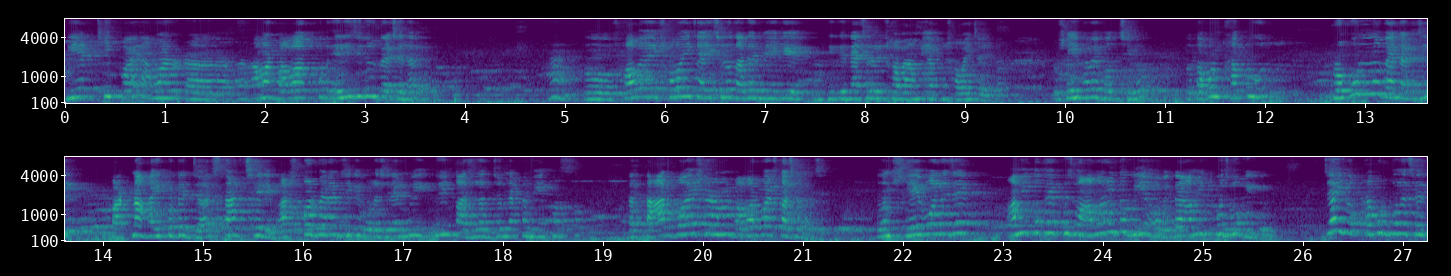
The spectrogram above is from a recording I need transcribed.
বিয়ে ঠিক হয়, আমার আমার বাবা খুব এলিজিবল ব্যাচেলার হ্যাঁ তো সবাই সবাই চাইছিল তাদের মেয়েকে দিতে ন্যাচারালি সবাই, আমি আপনি সবাই চাইতাম। তো সেইভাবে হচ্ছিল। তো তখন ঠাকুর প্রফুল্ল ব্যানার্জি, পাটনা হাইকোর্টের জাজ তার ছেলে, ভাস্কর ব্যানার্জিকে বলেছিলেন তুই তুই কাজলার জন্য একটা মেয়ে খুঁজছ? তা তার বয়স আর আমার বাবার বয়স কাছাকাছি। তখন সে বলে যে, আমি কোথায় খুঁজবো? আমারই তো বিয়ে হবে, তা আমি খুঁজবো কী করে? যাই হোক, ঠাকুর বলেছেন।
